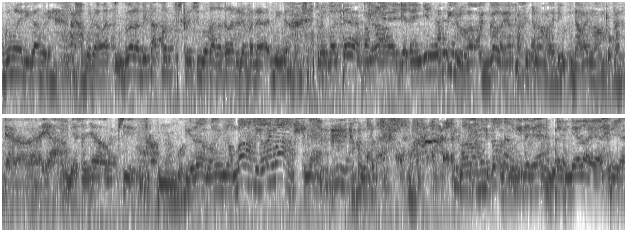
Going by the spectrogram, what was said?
Gua mulai diganggu nih. Ah bodo amat. Gua lebih takut skripsi gua kagak kelar daripada diganggu. Robotnya pakai jet engine kan? tapi gelap enggak lah ya pasti terang lah di nyalain lampu kan Ya ya biasanya lab sih Gua kira abangnya bilang, bang nasi goreng bang. Enggak. Malah langsung dipesan gitu kan. Buka jendela ya. Iya.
